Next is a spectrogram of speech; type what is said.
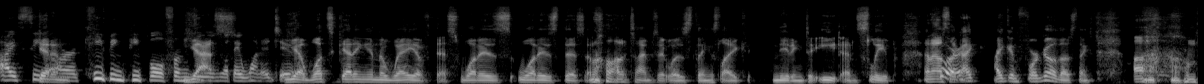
i see Get 'em- are keeping people from doing what they want to do? Yeah what's getting in the way of this? What is what is this? And a lot of times it was things like needing to eat and sleep. And i was Sure. like i, I can forego those things. Um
